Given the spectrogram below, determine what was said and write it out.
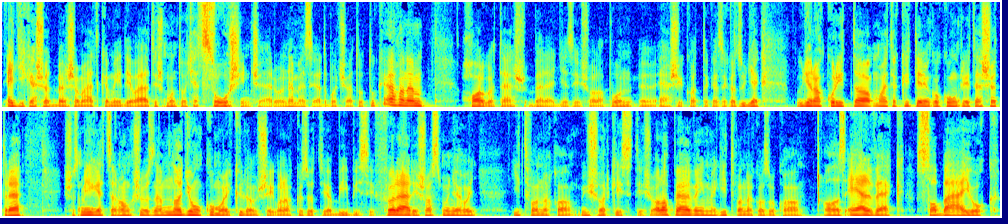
Egyik esetben sem állt a média vált, és mondta, hogy hát szó sincs erről, nem ezért bocsátottuk el, hanem hallgatás, beleegyezés alapon uh, elsikadtak ezek az ügyek. Ugyanakkor itt, a, majd ha kitérünk a konkrét esetre, és azt még egyszer hangsúlyoznám, nagyon komoly különbség van a között, hogy a BBC föláll, és azt mondja, hogy itt vannak a műsorkészítés alapelveink, meg itt vannak azok a, az elvek, szabályok,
